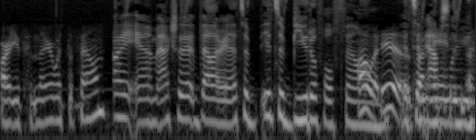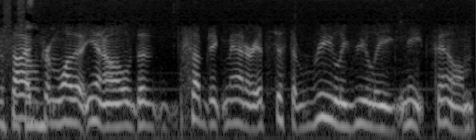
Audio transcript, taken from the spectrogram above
are you familiar with the film? I am actually Valerie. That's a it's a beautiful film. Oh, it is. It's an I mean, absolutely beautiful aside film. from whether you know the subject matter, it's just a really, really neat film.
